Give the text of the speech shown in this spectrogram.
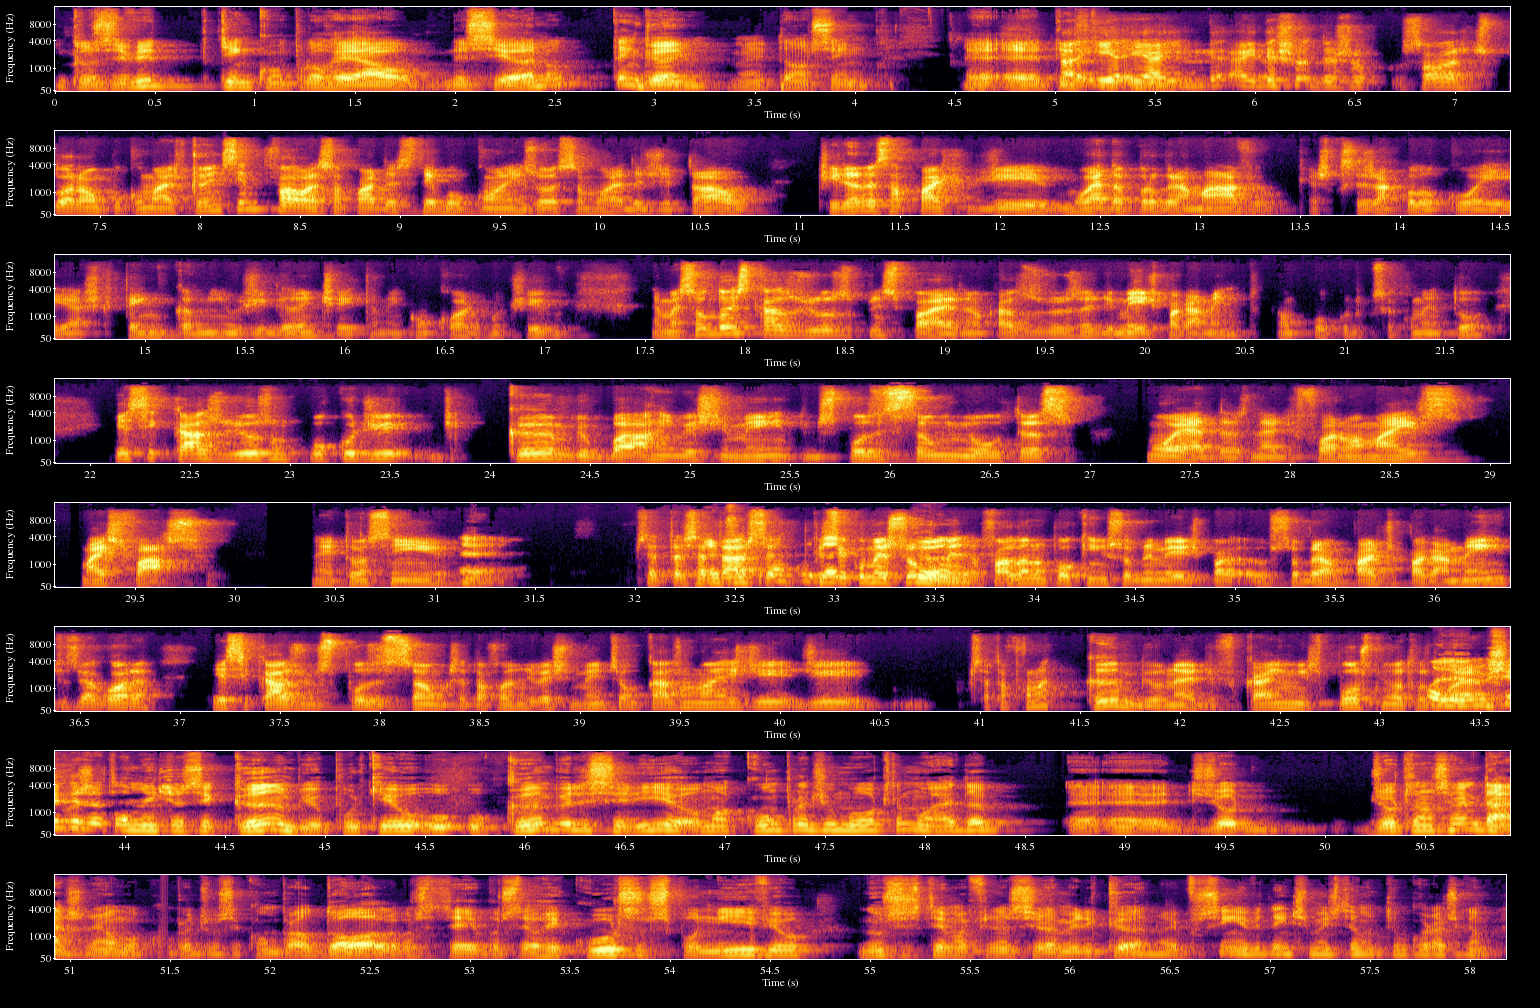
Inclusive, quem comprou real nesse ano tem ganho, né? Então, assim, é, é, ah, e, e, aí, aí deixa, deixa eu só explorar um pouco mais, porque a gente sempre fala essa parte das stablecoins ou essa moeda digital, tirando essa parte de moeda programável, que acho que você já colocou aí, acho que tem um caminho gigante aí também, concordo contigo, né? mas são dois casos de uso principais, né? o caso de uso de meio de pagamento, que é um pouco do que você comentou, e esse caso de uso um pouco de, de câmbio barra investimento, disposição em outras moedas, né? de forma mais, mais fácil. Né? Então, assim, é. Você, tá, você, tá, você, você começou falando um pouquinho sobre, meio de, sobre a parte de pagamentos e agora esse caso de exposição que você está falando de investimentos é um caso mais de, de de certa forma, câmbio, né? De ficar exposto em outras Olha, moedas. não chega né? exatamente a ser câmbio, porque o, o câmbio ele seria uma compra de uma outra moeda é, é, de, de outra nacionalidade, né? Uma compra de você comprar o dólar, você ter, você ter o recurso disponível no sistema financeiro americano. Aí, sim, evidentemente tem um, tem um corte de câmbio.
